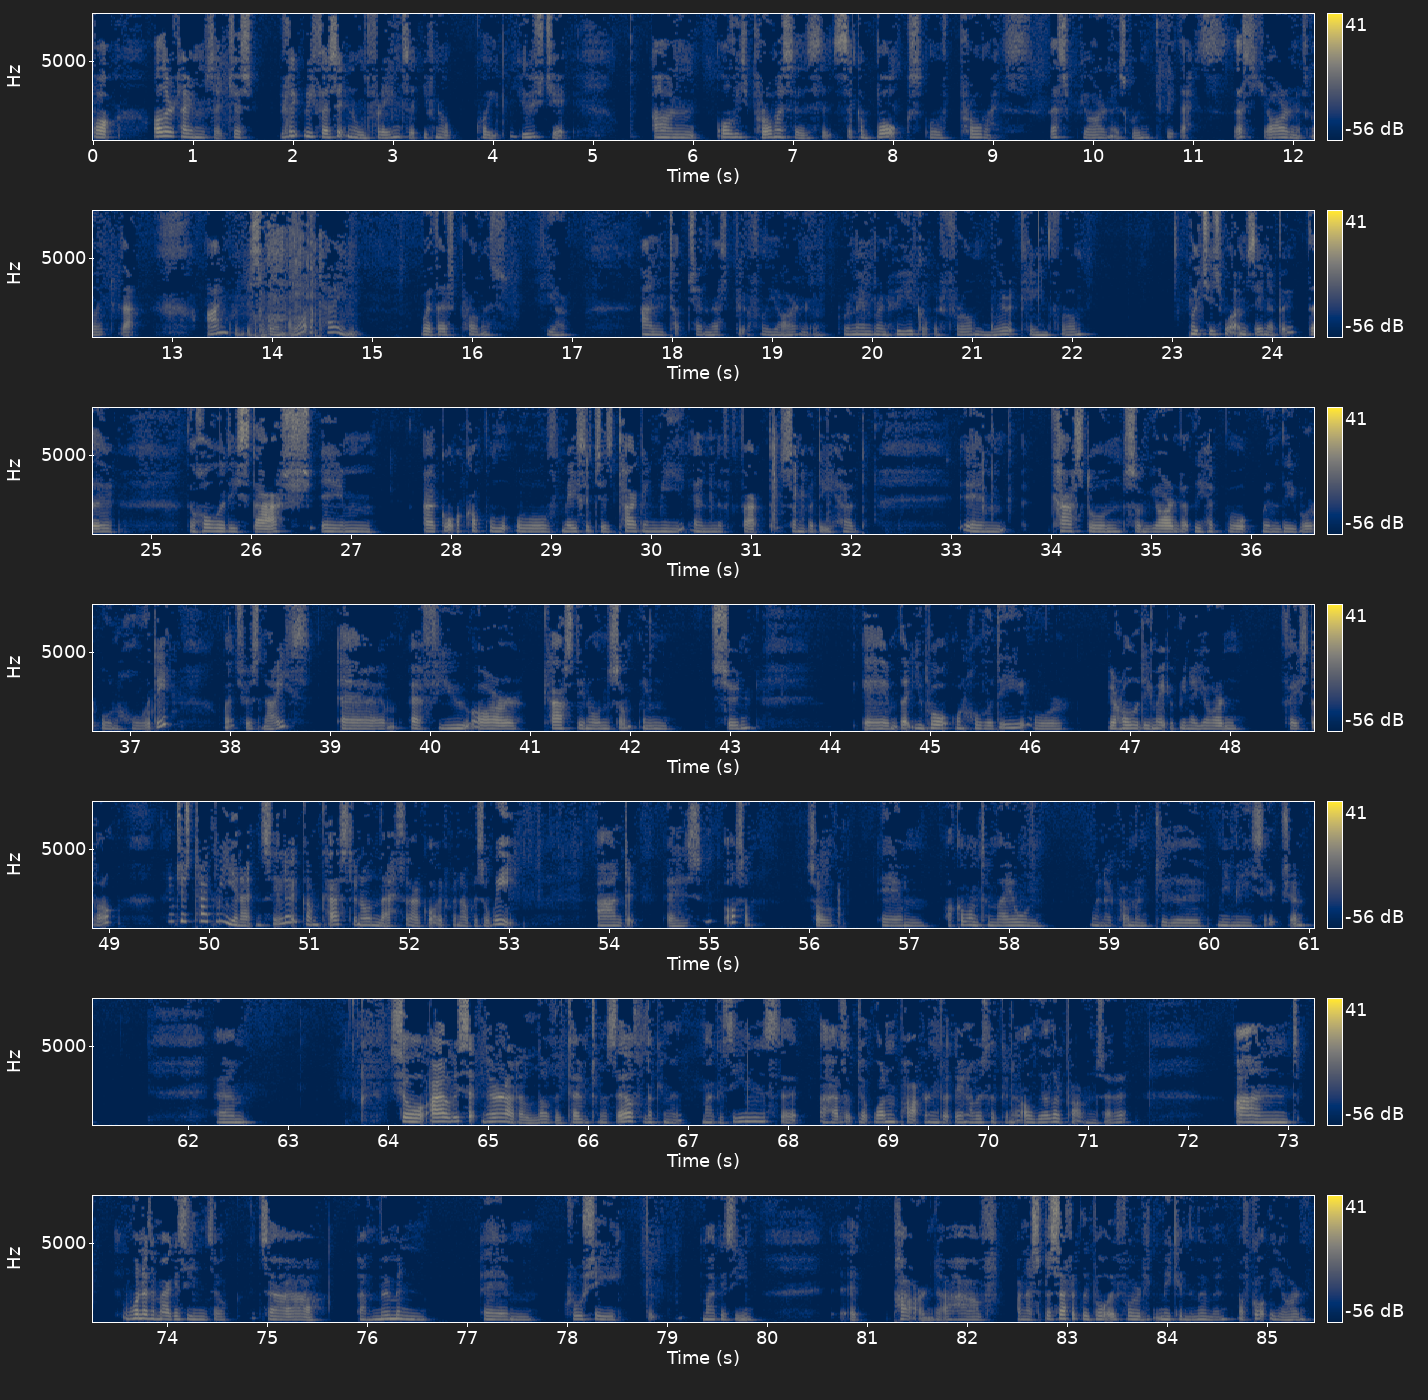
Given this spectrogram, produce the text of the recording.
but other times it just, like revisiting old friends that you've not quite used yet. And all these promises, it's like a box of promise. This yarn is going to be this. This yarn is going to be that. I'm going to spend a lot of time with this promise here and touching this beautiful yarn, and remembering who you got it from, where it came from, which is what I'm saying about the the holiday stash. Um, I got a couple of messages tagging me in the fact that somebody had um, cast on some yarn that they had bought when they were on holiday, which was nice. Um, if you are casting on something soon um, that you bought on holiday, or your holiday might have been a yarn festival, then just tag me in it and say, Look, I'm casting on this, and I got it when I was away and it is awesome. So um, I'll come on to my own when I come into the Mimi section. Um, so I was sitting there and I had a lovely time to myself looking at magazines that I had looked at one pattern, but then I was looking at all the other patterns in it. And one of the magazines, oh, it's a, a Moomin um, crochet magazine pattern that I have and I specifically bought it for making the moomin. I've got the yarn,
